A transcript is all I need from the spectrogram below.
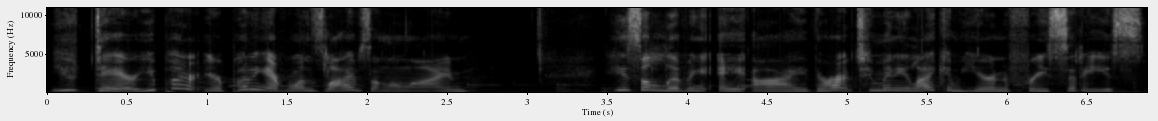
You dare! You put, you're putting everyone's lives on the line. He's a living AI. There aren't too many like him here in the free cities.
